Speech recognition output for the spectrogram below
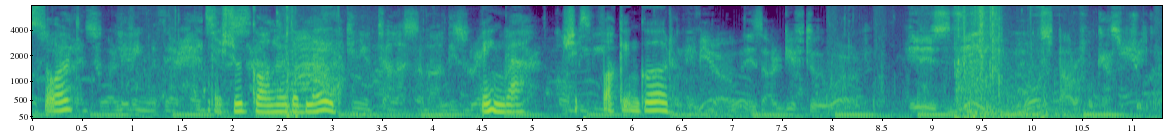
sword? Yarans who are living with their heads They should call her the blade. Can you tell us about this great Inga, she's Viviro? fucking good. Viviro is our gift to the world. It is the most powerful cancer treatment.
